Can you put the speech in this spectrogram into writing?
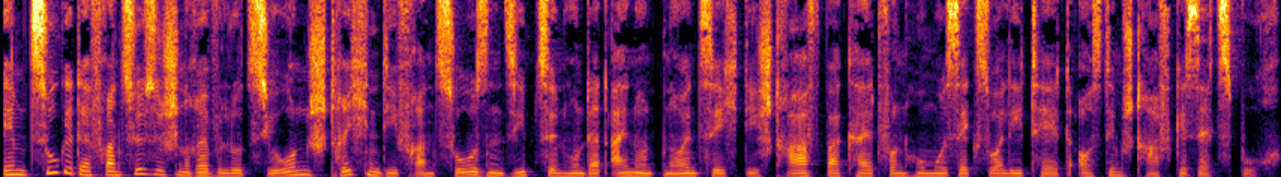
Im Zuge der Französischen Revolution strichen die Franzosen 1791 die Strafbarkeit von Homosexualität aus dem Strafgesetzbuch.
